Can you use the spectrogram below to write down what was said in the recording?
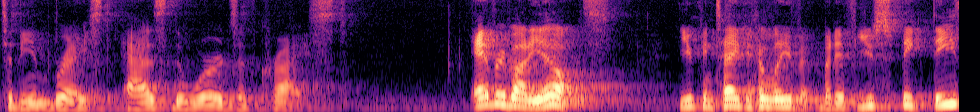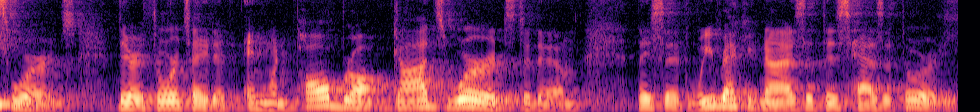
to be embraced as the words of Christ. Everybody else, you can take it or leave it. But if you speak these words, they're authoritative. And when Paul brought God's words to them, they said, We recognize that this has authority.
